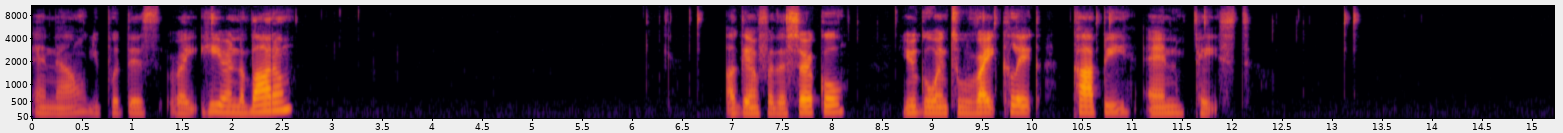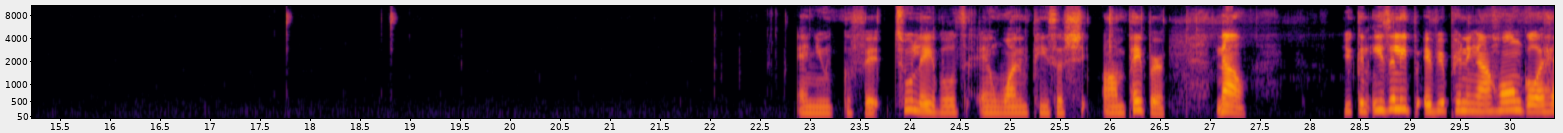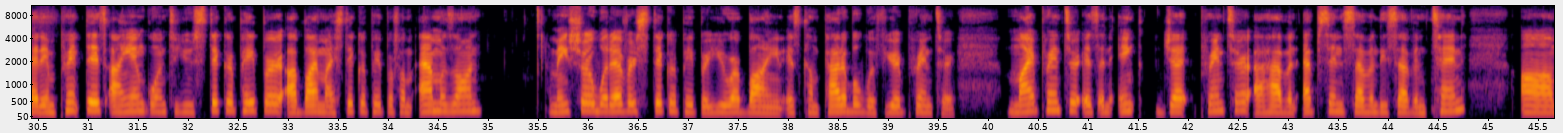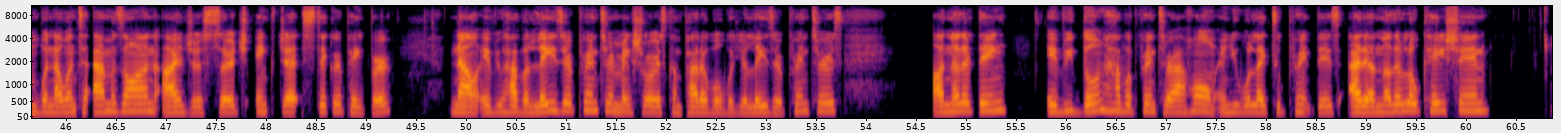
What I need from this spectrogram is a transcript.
And now you put this right here in the bottom. Again, for the circle, you're going to right click, copy, and paste. And you could fit two labels in one piece of um, paper. Now, you can easily, if you're printing at home, go ahead and print this. I am going to use sticker paper. I buy my sticker paper from Amazon. Make sure whatever sticker paper you are buying is compatible with your printer. My printer is an inkjet printer. I have an Epson 7710. Um, when I went to Amazon, I just searched inkjet sticker paper now, if you have a laser printer, make sure it's compatible with your laser printers. Another thing, if you don't have a printer at home and you would like to print this at another location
